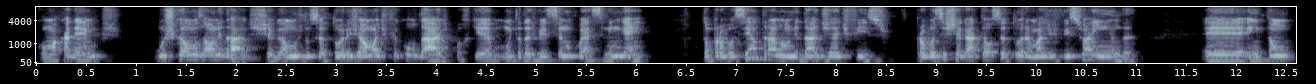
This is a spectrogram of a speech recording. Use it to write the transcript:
como acadêmicos, buscamos a unidade. Chegamos no setor e já é uma dificuldade, porque muitas das vezes você não conhece ninguém. Então, para você entrar na unidade já é difícil. Para você chegar até o setor é mais difícil ainda. É, então,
